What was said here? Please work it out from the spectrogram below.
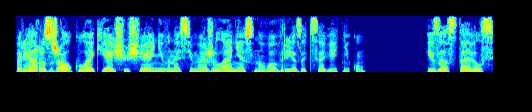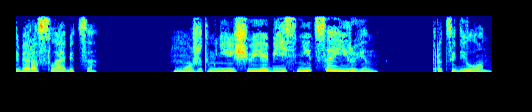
Риар сжал кулаки, ощущая невыносимое желание снова врезать советнику. И заставил себя расслабиться. «Может, мне еще и объясниться, Ирвин?» — процедил он.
